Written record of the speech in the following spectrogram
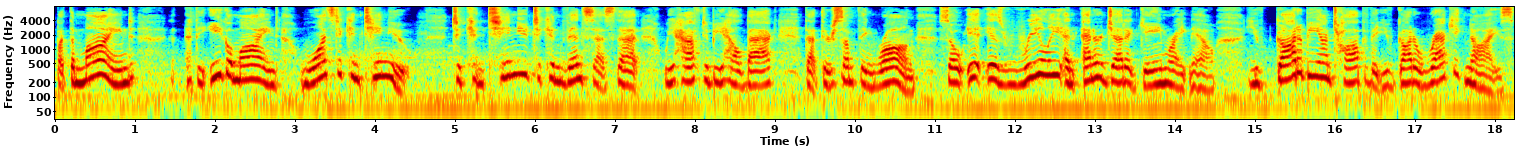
but the mind, the ego mind, wants to continue to continue to convince us that we have to be held back, that there's something wrong. So it is really an energetic game right now. You've got to be on top of it. You've got to recognize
